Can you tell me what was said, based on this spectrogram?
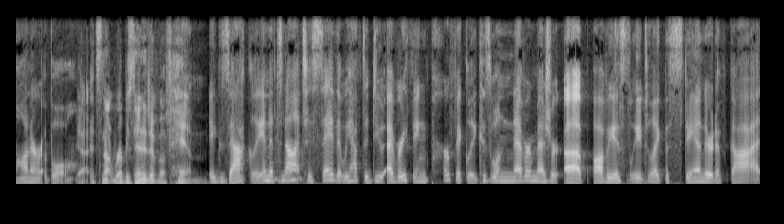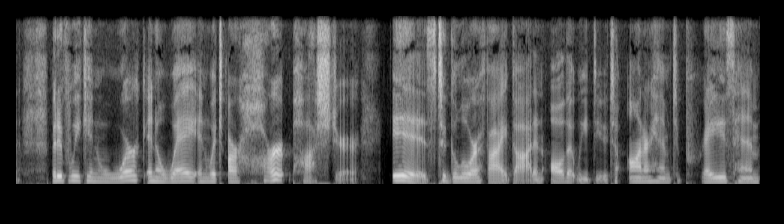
honorable. yeah it's not representative of him Exactly. And it's not to say that we have to do everything perfectly because we'll never measure up, obviously, to mm-hmm. like the standard of God. But if we can work in a way in which our heart posture is to glorify God in all that we do, to honor Him, to praise Him,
